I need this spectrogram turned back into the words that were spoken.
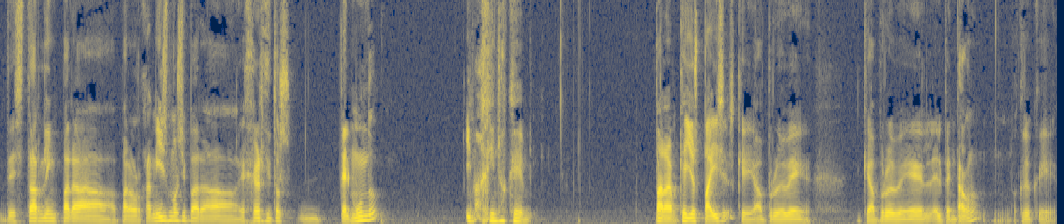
de Starlink para, para organismos y para ejércitos del mundo imagino que para aquellos países que apruebe que apruebe el, Pentágono, no creo que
